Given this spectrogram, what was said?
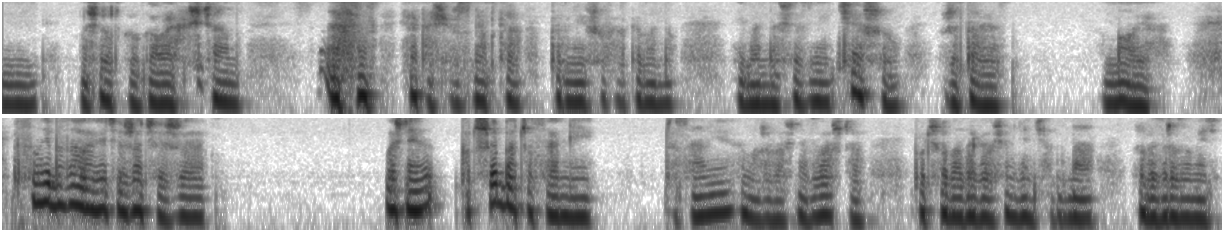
mm, na środku gołych ścian, jakaś już zmiotka, pewnie szufelka będą i będę się z niej cieszył, że to jest moje. To są niebywałe, wiecie, rzeczy, że właśnie potrzeba czasami, czasami, a może właśnie zwłaszcza potrzeba tego osiągnięcia dna, żeby zrozumieć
